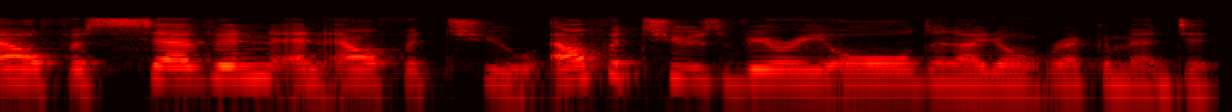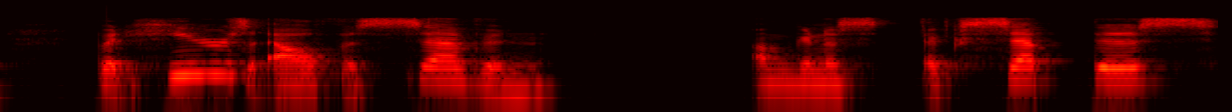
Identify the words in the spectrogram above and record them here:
Alpha 7, and Alpha 2. Alpha 2 is very old and I don't recommend it. But here's Alpha 7. I'm going to accept this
